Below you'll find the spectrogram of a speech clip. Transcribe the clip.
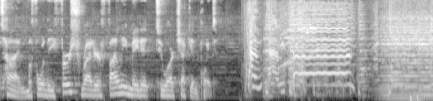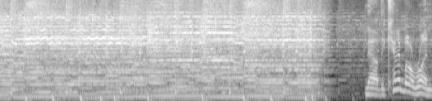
Time before the first rider finally made it to our check in point. Dun, dun, dun! Now, the Cannonball Run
